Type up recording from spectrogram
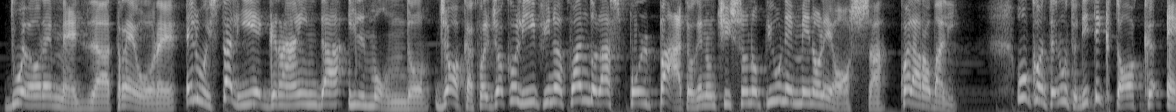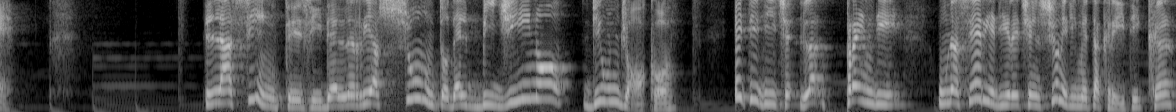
due ore e mezza, tre ore, e lui sta lì e grinda il mondo, gioca quel gioco lì fino a quando l'ha spolpato, che non ci sono più nemmeno le ossa, quella roba lì. Un contenuto di TikTok è la sintesi del riassunto del bigino di un gioco e ti dice, la, prendi una serie di recensioni di Metacritic,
